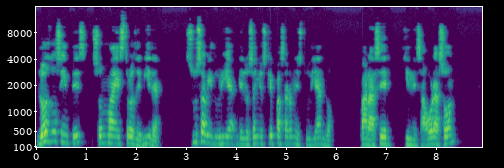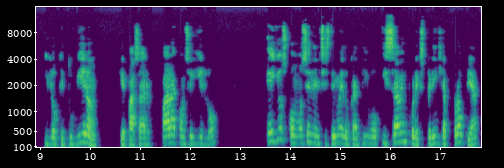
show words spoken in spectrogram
Los docentes son maestros de vida, su sabiduría de los años que pasaron estudiando para ser quienes ahora son y lo que tuvieron que pasar para conseguirlo, ellos conocen el sistema educativo y saben por experiencia propia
